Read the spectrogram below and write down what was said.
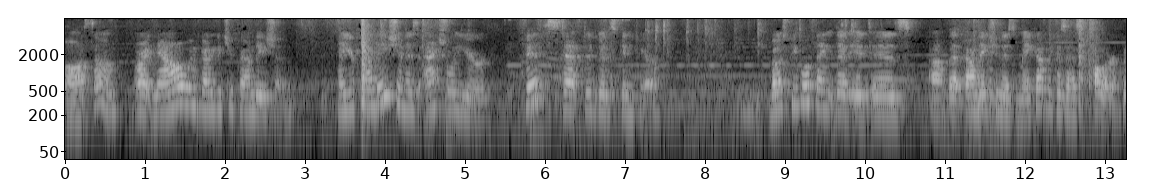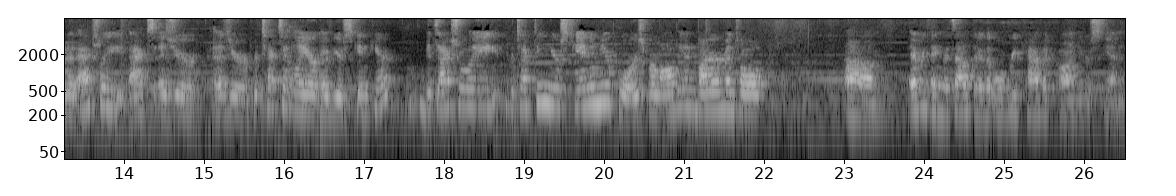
Awesome. All right, now we've got to get your foundation. Now, your foundation is actually your fifth step to good skincare. Most people think that it is uh, that foundation is makeup because it has color, but it actually acts as your as your protectant layer of your skincare. It's actually protecting your skin and your pores from all the environmental um, everything that's out there that will wreak havoc on your skin.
